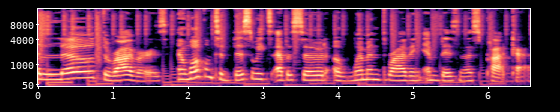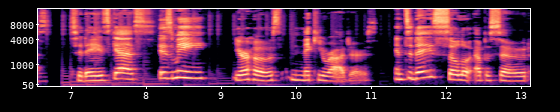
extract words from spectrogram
Hello, Thrivers, and welcome to this week's episode of Women Thriving in Business podcast. Today's guest is me, your host, Nikki Rogers. In today's solo episode,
